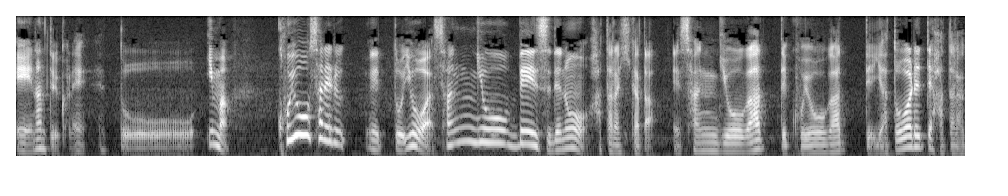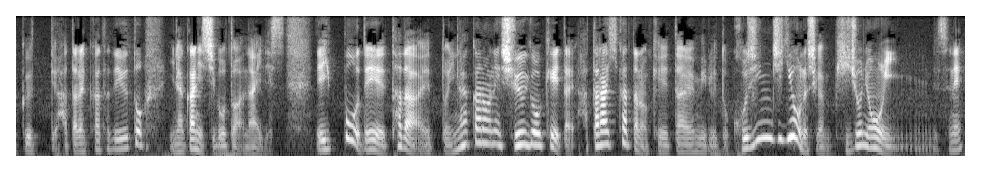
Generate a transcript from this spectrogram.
えー、なんというかね、えっと、今、雇用される、えっと、要は産業ベースでの働き方、産業があって雇用があって雇われて働くっていう働き方で言うと田舎に仕事はないです。で一方で、ただ、えっと、田舎のね、就業形態、働き方の形態を見ると個人事業主が非常に多いんですね。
